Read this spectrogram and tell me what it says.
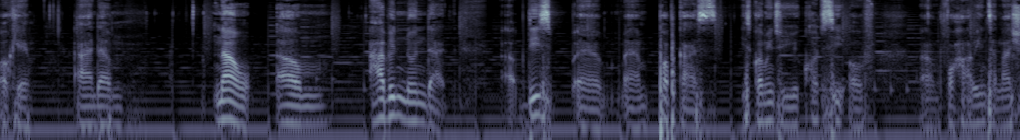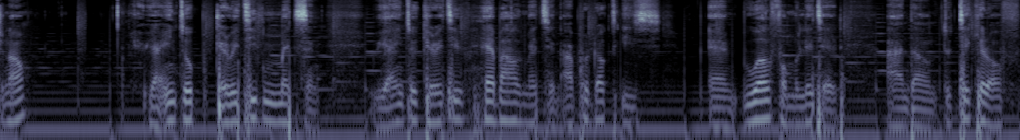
Okay and um, now um, having known that uh, this uh, um, podcast is coming to you courtesy of um, Fohow international we are into curative medicine. We are into curative herbal medicine. Our product is um, well formulated and um, to take care of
